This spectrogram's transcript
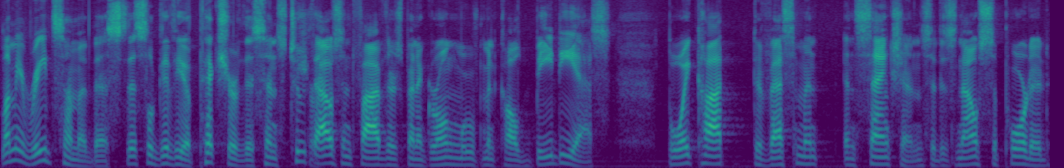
let me read some of this. This will give you a picture of this. Since 2005, there's been a growing movement called BDS, Boycott, Divestment, and Sanctions. It is now supported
